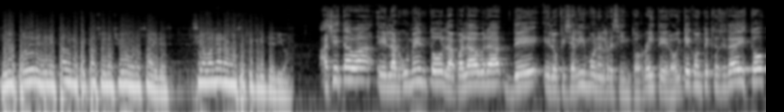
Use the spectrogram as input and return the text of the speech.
de los poderes del Estado, en este caso de la Ciudad de Buenos Aires, si avaláramos este criterio. Allí estaba el argumento, la palabra del oficialismo en el recinto. Reitero, ¿en qué contexto se da esto?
